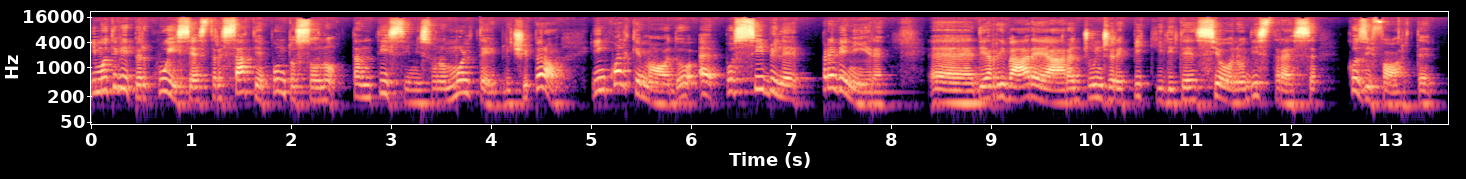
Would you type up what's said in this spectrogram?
I motivi per cui si è stressati appunto sono tantissimi, sono molteplici, però in qualche modo è possibile prevenire eh, di arrivare a raggiungere picchi di tensione o di stress così forte.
